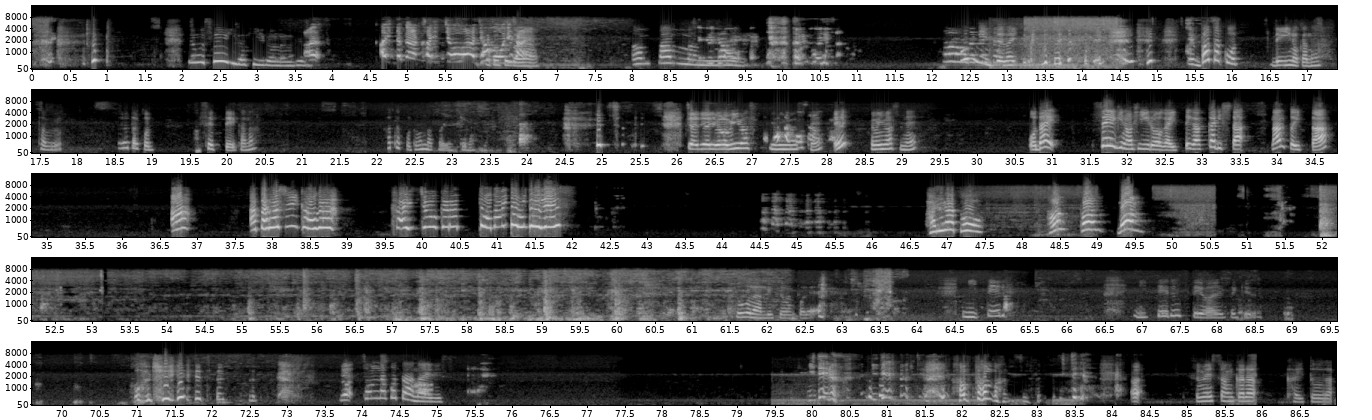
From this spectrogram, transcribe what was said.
でも正義のヒーローなんだよ。あ、はい、だから会長はジャムおじさんや。アンパンマンのジャムおじさん。本人じゃないってことね。え、バタコでいいのかな？多分。バタコ設定かな？バタコどんな声だっけな じゃあ、じゃあ読みます。読みますね。え？読みますね。お題。正義のヒーローが言ってがっかりした。なんと言った？あ新しい顔が会長から届いたみたいですありがとうアンパンマンどうなんでしょう、これ。似てる。似てるって言われたけど。おきれいだった。いや、そんなことはないです。似てる。似てる。アンパンマンです。あ、すめさんから回答が。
